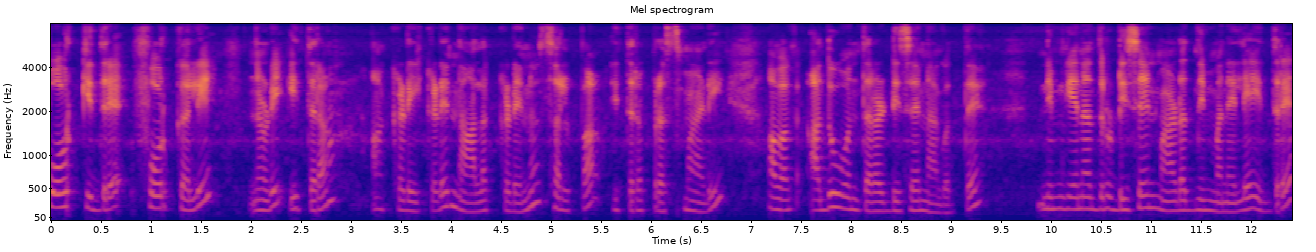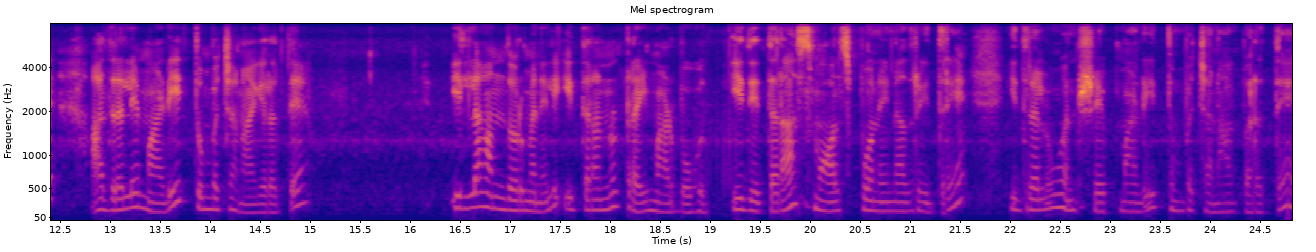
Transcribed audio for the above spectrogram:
ಫೋರ್ಕ್ ಇದ್ದರೆ ಫೋರ್ಕಲ್ಲಿ ನೋಡಿ ಈ ಥರ ಆ ಕಡೆ ಈ ಕಡೆ ನಾಲ್ಕು ಕಡೆನೂ ಸ್ವಲ್ಪ ಈ ಥರ ಪ್ರೆಸ್ ಮಾಡಿ. ಆವಾಗ ಅದು ಒಂಥರ ಡಿಸೈನ್ ಆಗುತ್ತೆ. ನಿಮಗೇನಾದರೂ ಡಿಸೈನ್ ಮಾಡೋದು ನಿಮ್ಮ ಮನೆಯಲ್ಲೇ ಇದ್ದರೆ ಅದರಲ್ಲೇ ಮಾಡಿ ತುಂಬ ಚೆನ್ನಾಗಿರುತ್ತೆ. ಇಲ್ಲ ಅಂದವ್ರ ಮನೇಲಿ ಈ ಥರನೂ ಟ್ರೈ ಮಾಡಬಹುದು. ಇದೇ ಥರ ಸ್ಮಾಲ್ ಸ್ಪೂನ್ ಏನಾದರೂ ಇದ್ದರೆ ಇದರಲ್ಲೂ ಒಂದು ಶೇಪ್ ಮಾಡಿ ತುಂಬ ಚೆನ್ನಾಗಿ ಬರುತ್ತೆ.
